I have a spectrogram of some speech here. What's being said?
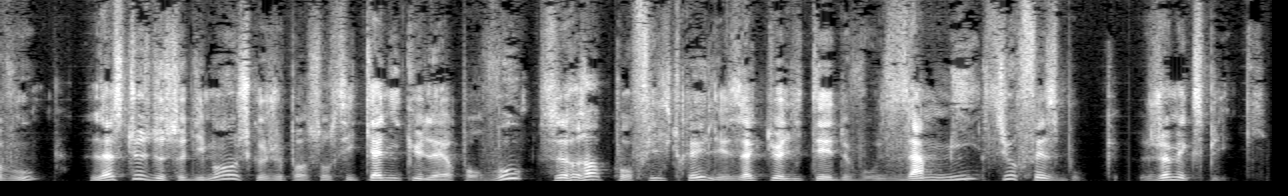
à vous. L'astuce de ce dimanche, que je pense aussi caniculaire pour vous, sera pour filtrer les actualités de vos amis sur Facebook. Je m'explique.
